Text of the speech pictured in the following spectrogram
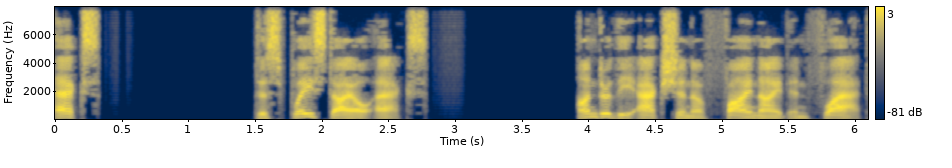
x display style x under the action of finite and flat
